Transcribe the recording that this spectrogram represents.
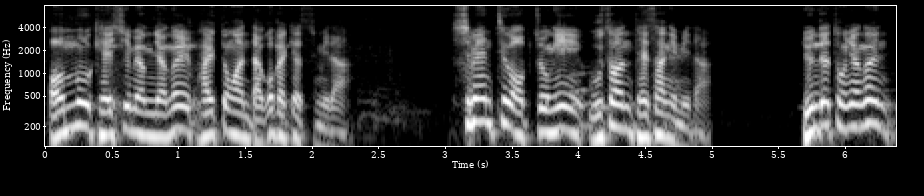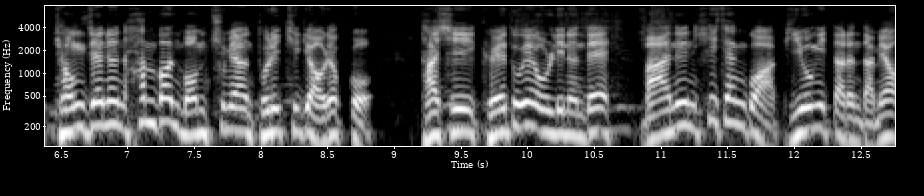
업무 개시 명령을 발동한다고 밝혔습니다. 시멘트 업종이 우선 대상입니다. 윤 대통령은 경제는 한 번 멈추면 돌이키기 어렵고 다시 궤도에 올리는데 많은 희생과 비용이 따른다며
